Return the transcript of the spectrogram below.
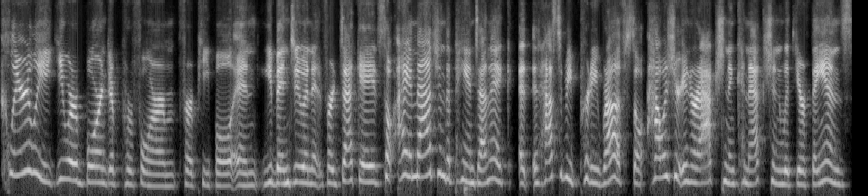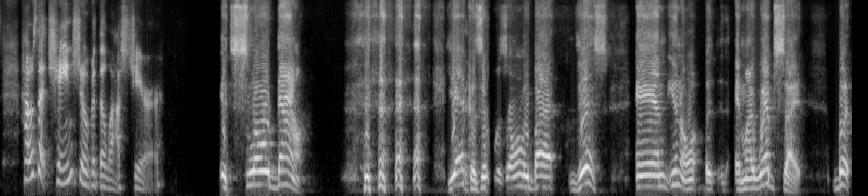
clearly you were born to perform for people and you've been doing it for decades. So I imagine the pandemic, it, it has to be pretty rough. So how has your interaction and connection with your fans? How's that changed over the last year? It slowed down. yeah, because it was only by this and, you know, uh, and my website. But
